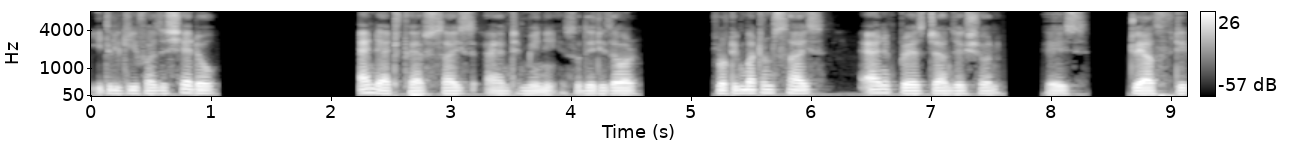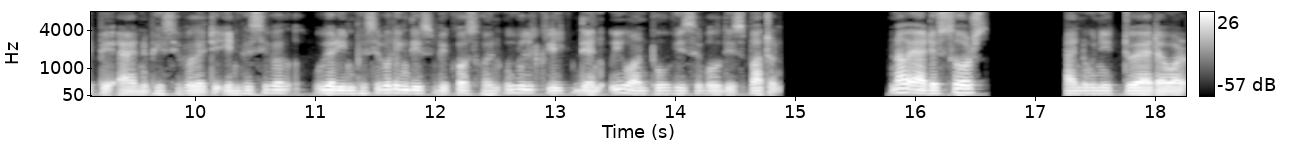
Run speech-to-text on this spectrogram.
it will give us a shadow and add font size and mini. So that is our floating button size and press transaction is 12 dp and visibility invisible. We are invisibling this because when we will click then we want to visible this button. Now add a source and we need to add our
